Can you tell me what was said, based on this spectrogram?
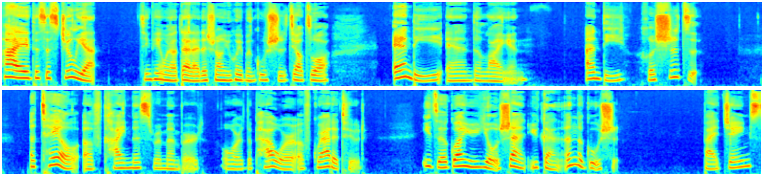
Hi, this is julia. andy and the Lion》（安迪和狮子）。A tale of kindness remembered, or the power of gratitude，一则关于友善与感恩的故事。By James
